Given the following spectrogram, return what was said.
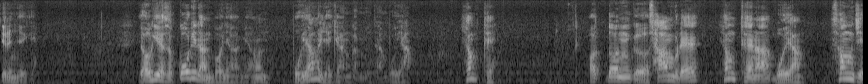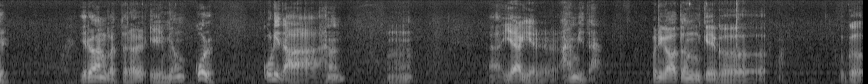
이런 얘기. 여기에서 꼴이란 뭐냐 하면 모양을 얘기하는 겁니다. 모양, 형태. 어떤 그 사물의 형태나 모양, 성질 이러한 것들을 일명 꼴, 꼴이다 하는 음, 어, 이야기를 합니다. 우리가 어떤 게그 그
